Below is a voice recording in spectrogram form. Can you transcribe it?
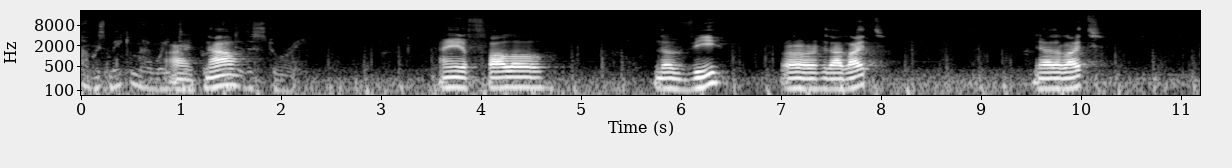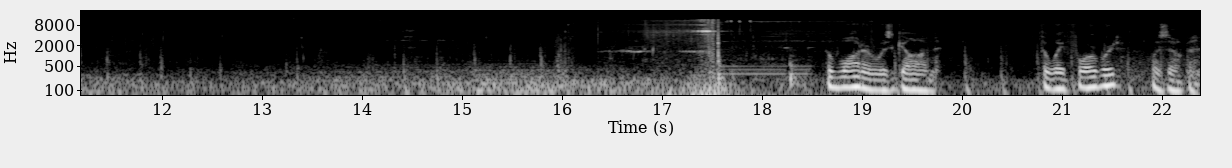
I was making my way Alright, deeper now into the story. I need to follow the V or that light. The other light. The water was gone. The way forward was open.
